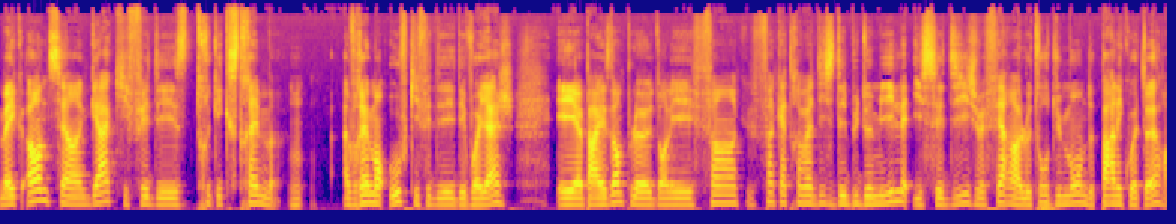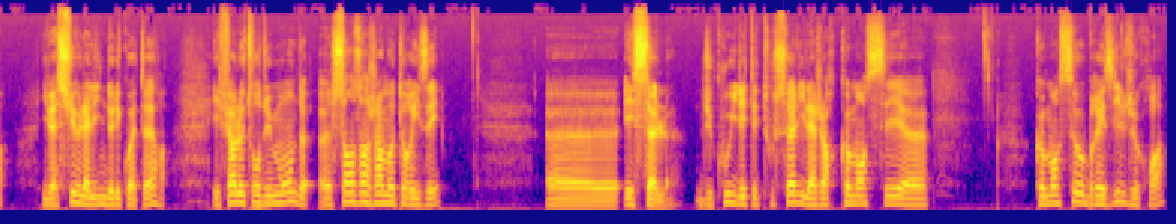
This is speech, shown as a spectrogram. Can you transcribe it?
Mike Horn, c'est un gars qui fait des trucs extrêmes, Mm. vraiment ouf, qui fait des, des voyages. Et euh, par exemple, dans les fin, fin 90, début 2000, il s'est dit je vais faire euh, le tour du monde par l'équateur. Il va suivre la ligne de l'équateur et faire le tour du monde euh, sans engin motorisé et seul. Du coup, il était tout seul. Il a genre commencé, commencé au Brésil, je crois.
